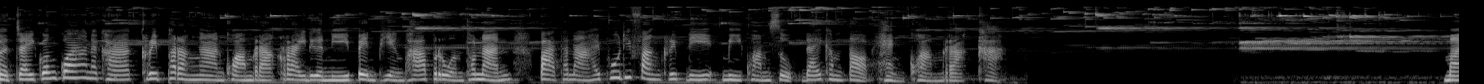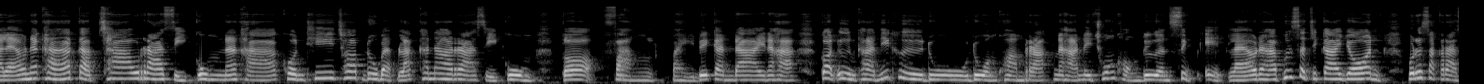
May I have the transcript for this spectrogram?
เปิดใจกว้างๆนะคะ คลิปพลังงานความรักรายเดือนนี้เป็นเพียงภาพรวมเท่านั้น ปรารถนาให้ผู้ที่ฟังคลิปนี้มีความสุขได้คำตอบแห่งความรักค่ะ มาแล้วนะคะกับชาวราศีกุมนะคะ คนที่ชอบดูแบบลัคนาราศีกุม ก็ฟังไปด้วยกันได้นะคะ ก่อนอื่นค่ะนี่คือดูดวงความรักนะคะ ในช่วงของเดือน 11 แล้วนะคะพฤศจิกายนพุทธศักราช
